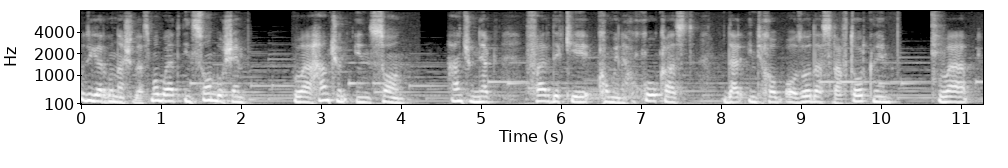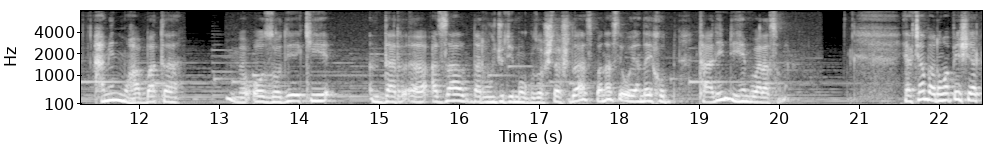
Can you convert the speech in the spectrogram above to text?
ӯ дигаргун нашудааст мо бояд инсон бошем ва ҳамчун инсон ҳамчун як фарде ки комили ҳуқуқ аст дар интихоб озод аст рафтор кунем ва ҳамин муҳаббата озодие ки дар азал дар вуҷуди мо гузошта шудааст ба насли ояндаи худ таълим диҳем ва расонем якчанд барнома пеш як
